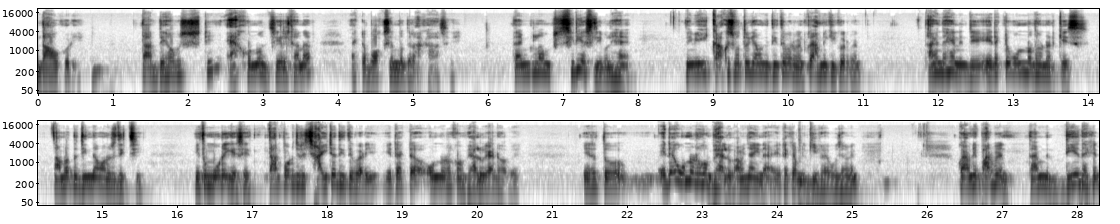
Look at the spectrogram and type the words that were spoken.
দাহ করি। তার দেহাবশেষটি এখনও জেলখানার একটা বক্সের মধ্যে রাখা আছে। তাই আমি বললাম, সিরিয়াসলি? বলি হ্যাঁ। তুমি এই কাগজপত্র কি আমাকে দিতে পারবেন? আপনি কী করবেন? আমি দেখেন যে এটা একটা অন্য ধরনের কেস। আমরা তো জিন্দা মানুষ দিচ্ছি। এ তো মরে গেছে। তারপর যদি ছাইটা দিতে পারি, এটা একটা অন্যরকম ভ্যালু অ্যাড হবে। এটা তো, এটা অন্যরকম ভ্যালু আমি জানি না, এটাকে আপনি কীভাবে বোঝাবেন? আপনি পারবেন? তাই আপনি দিয়ে দেখেন,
